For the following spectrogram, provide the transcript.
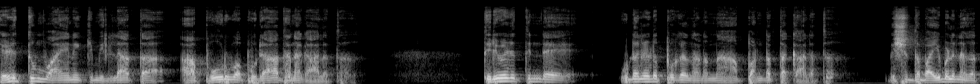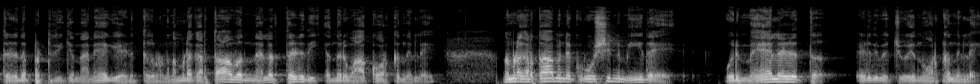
എഴുത്തും വായനയ്ക്കും ഇല്ലാത്ത ആ പൂർവ പുരാതന കാലത്ത് തിരുവഴുത്തിന്റെ ഉടലെടുപ്പുകൾ നടന്ന ആ പണ്ടത്തെ കാലത്ത് വിശുദ്ധ ബൈബിളിനകത്ത് എഴുതപ്പെട്ടിരിക്കുന്ന അനേക എഴുത്തുകളുണ്ട്. നമ്മുടെ കർത്താവ് നിലത്തെഴുതി എന്നൊരു വാക്കോർക്കുന്നില്ലേ നമ്മുടെ കർത്താവിന്റെ ക്രൂശിന് മീതെ ഒരു മേലെഴുത്ത് എഴുതി വെച്ചു എന്ന് ഓർക്കുന്നില്ലേ?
